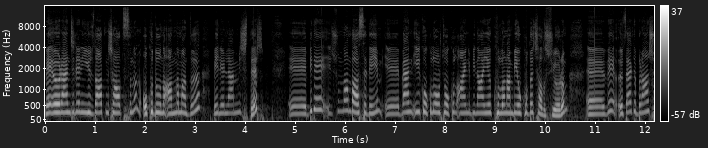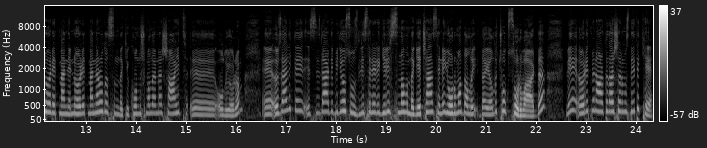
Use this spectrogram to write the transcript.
ve öğrencilerin %66'sının okuduğunu anlamadığı belirlenmiştir. Ee, bir de şundan bahsedeyim. Ee, ben ilkokul, ortaokul aynı binayı kullanan bir okulda çalışıyorum. Ee, ve özellikle branş öğretmenlerinin öğretmenler odasındaki konuşmalarına şahit e, oluyorum. Ee, özellikle e, sizler de biliyorsunuz liselere giriş sınavında geçen sene yoruma dayalı çok soru vardı. Ve öğretmen arkadaşlarımız dedi ki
